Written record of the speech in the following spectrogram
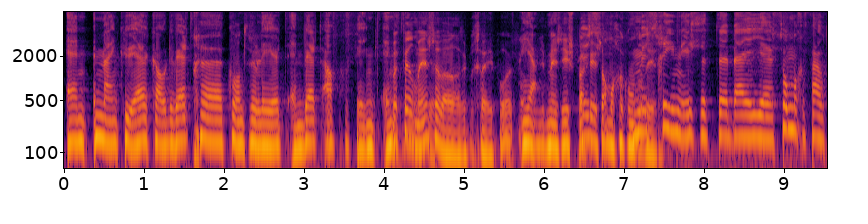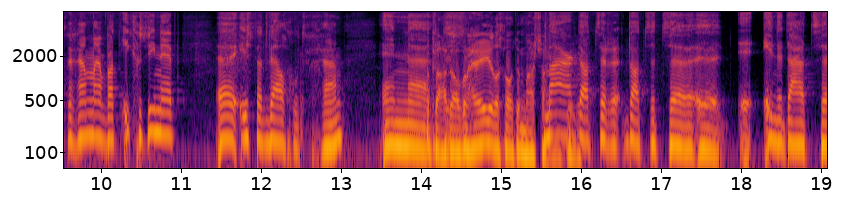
En mijn QR-code werd gecontroleerd en werd afgevinkt. En Bij veel mensen wel, had ik begrepen hoor. Ja. De mensen die sprak dus is allemaal gecontroleerd. Misschien is het bij sommigen fout gegaan, maar wat ik gezien heb, is dat wel goed gegaan. En, We praten over een hele grote massa. Maar dat, er, dat het inderdaad uh,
